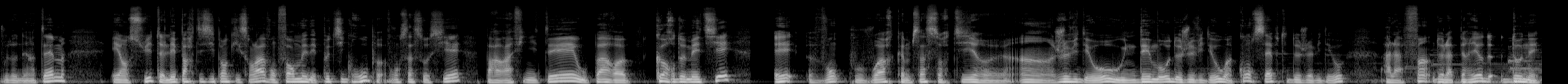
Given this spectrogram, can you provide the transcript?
vous donner un thème, et ensuite, les participants qui sont là vont former des petits groupes, vont s'associer par affinité ou par euh, corps de métier et vont pouvoir comme ça sortir euh, un jeu vidéo ou une démo de jeu vidéo ou un concept de jeu vidéo à la fin de la période donnée.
